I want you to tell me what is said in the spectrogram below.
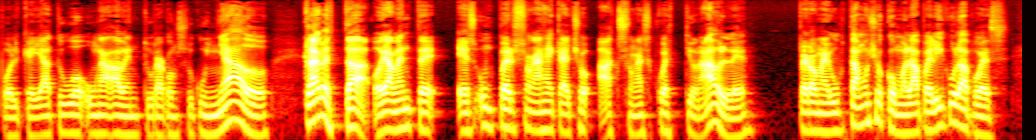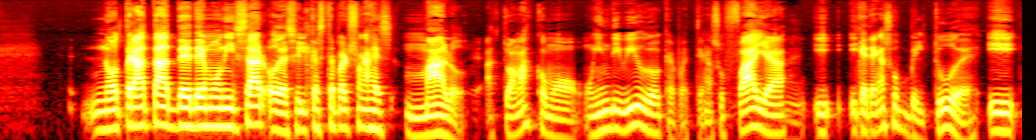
porque ella tuvo una aventura con su cuñado. Claro está, obviamente es un personaje que ha hecho acciones cuestionables, pero me gusta mucho como la película, pues, no trata de demonizar o decir que este personaje es malo. Actúa más como un individuo que pues tiene sus fallas y, y que tiene sus virtudes. Y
